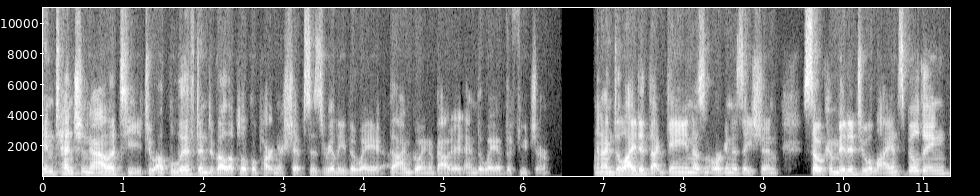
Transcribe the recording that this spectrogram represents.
intentionality to uplift and develop local partnerships is really the way that I'm going about it and the way of the future. And I'm delighted that GAIN as an organization so committed to alliance building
